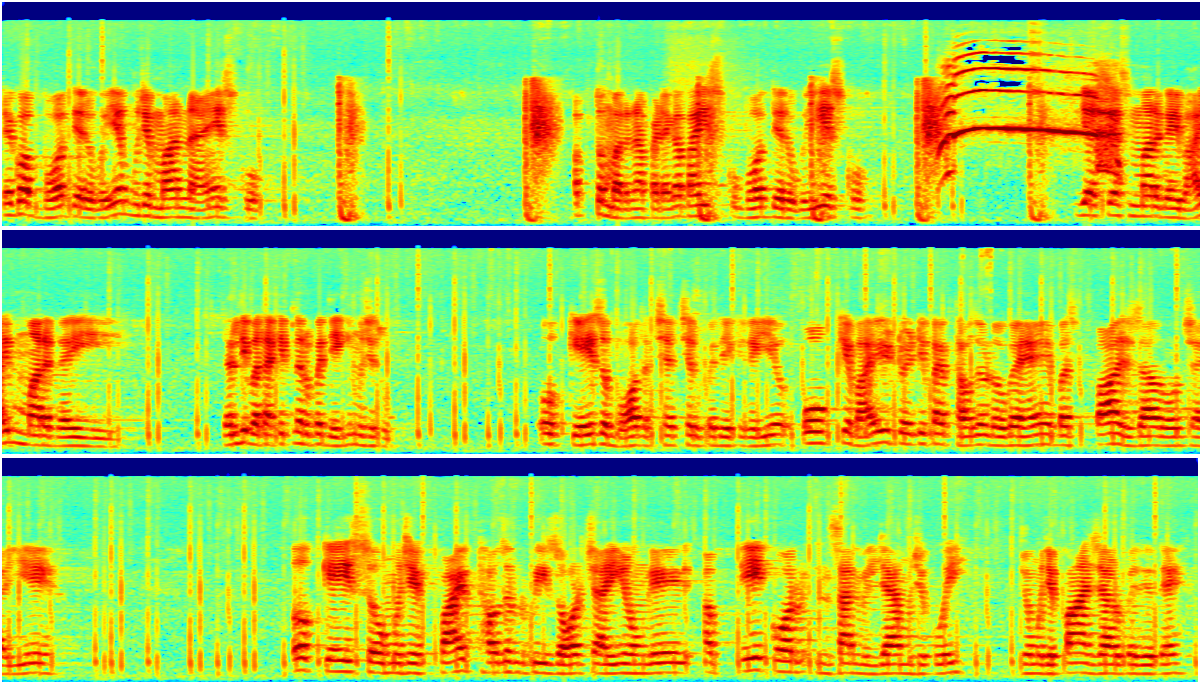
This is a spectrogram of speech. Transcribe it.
देखो अब बहुत देर हो गई है मुझे मारना है इसको। अब तो मरना पड़ेगा भाई इसको बहुत देर हो गई है इसको। यस यस, मर गई भाई, मर गई। जल्दी बता, कितने रुपए देगी मुझे तू? ओके सो बहुत अच्छे अच्छे रुपए दे के गई है। ओके भाई ट्वेंटी फाइव थाउज़ेंड हो गए हैं, बस पाँच हज़ार और चाहिए। ओके सो मुझे फाइव थाउज़ेंड रुपीज़ और चाहिए होंगे। अब एक और इंसान मिल जाए मुझे कोई, जो मुझे पाँच हज़ार रुपये देते हैं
